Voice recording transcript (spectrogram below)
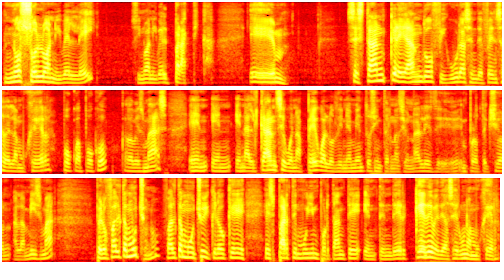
no solo a nivel ley, sino a nivel práctica. Eh, se están creando figuras en defensa de la mujer poco a poco, cada vez más, en, en, alcance o en apego a los lineamientos internacionales de, en protección a la misma. Pero falta mucho, ¿no? Falta mucho y creo que es parte muy importante entender qué debe de hacer una mujer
